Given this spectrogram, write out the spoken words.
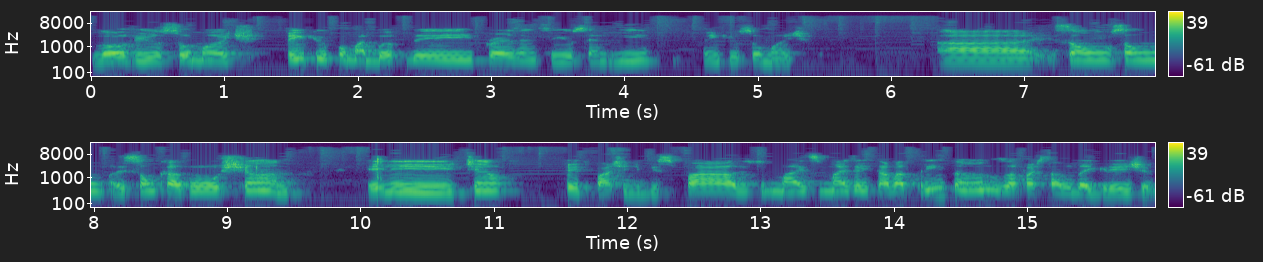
love you so much. Thank you for my birthday presents you sent me. Thank you so much. Uh, são são são o Sean, ele tinha feito parte de bispado e tudo mais, mas ele estava há 30 anos afastado da igreja.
